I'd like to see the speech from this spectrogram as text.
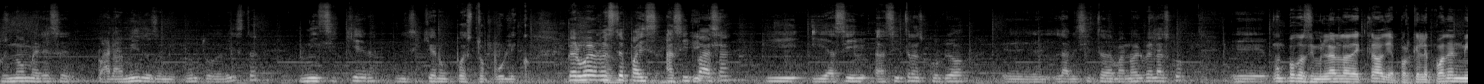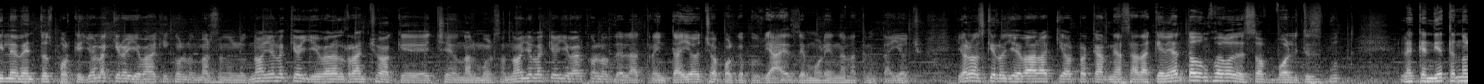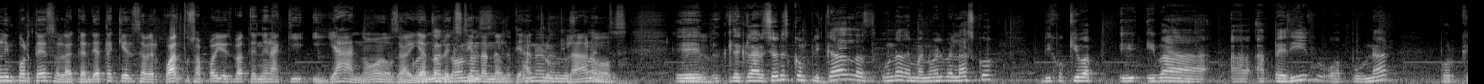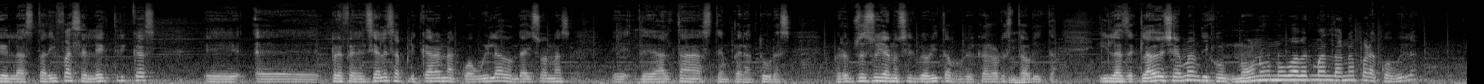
pues no merece, para mí desde mi punto de vista, ni siquiera, ni siquiera un puesto público. Pero bueno, en este país así pasa y, así, así transcurrió eh, la visita de Manuel Velasco. Eh, un poco similar a la de Claudia, porque le ponen mil eventos, porque yo la quiero llevar aquí con los marzonelos, no, yo la quiero llevar al rancho a que eche un almuerzo, no, yo la quiero llevar con los de la 38, porque pues ya es de Morena la 38, yo los quiero llevar aquí a otra carne asada, que vean todo un juego de softball, y tú dices, la candidata no le importa eso, la candidata quiere saber cuántos apoyos va a tener aquí y ya, ¿no? O sea, ya no le extiendan al teatro, claro. Eh, declaraciones complicadas, una de Manuel Velasco dijo que iba, iba a, pedir o a pugnar porque las tarifas eléctricas eh, eh, preferenciales aplicaran a Coahuila donde hay zonas de altas temperaturas. Pero pues eso ya no sirve ahorita porque el calor está ahorita. Y las de Claudio Sherman dijo, no, no, no va a haber más lana para Coahuila.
